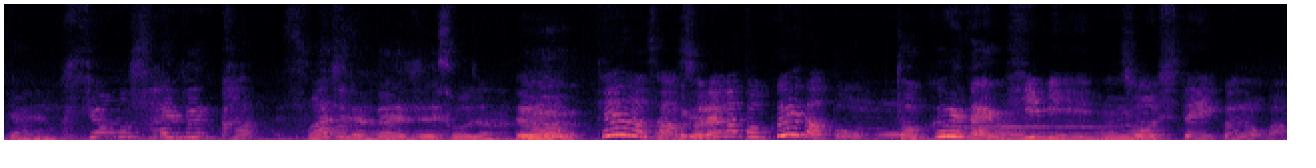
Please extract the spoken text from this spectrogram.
ていや。目標の細分化マジで大事。そうじゃない？でも、うん。ケイノさんそれが得意だと思う。得意だよ。日うん。々そうしていくのが、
